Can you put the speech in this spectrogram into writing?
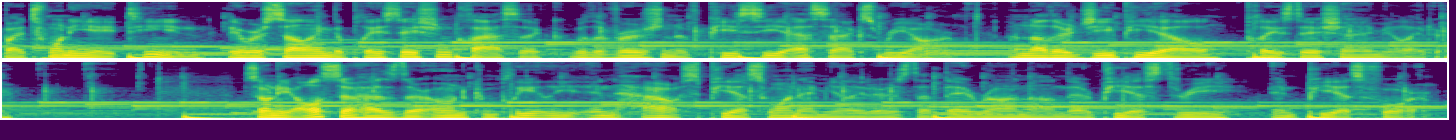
by 2018, they were selling the PlayStation Classic with a version of PCSX Rearmed, another GPL PlayStation emulator. Sony also has their own completely in-house PS1 emulators that they run on their PS3 and PS4.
